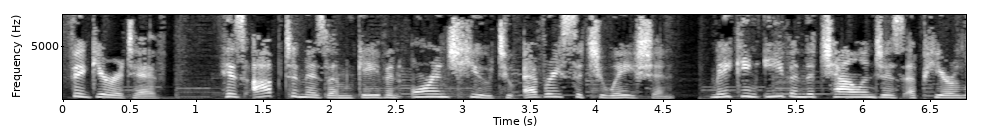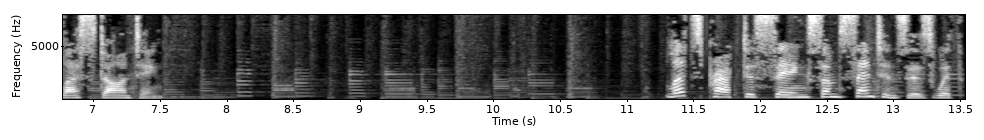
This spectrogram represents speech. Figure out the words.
Figurative. His optimism gave an orange hue to every situation, making even the challenges appear less daunting. Let's practice saying some sentences with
